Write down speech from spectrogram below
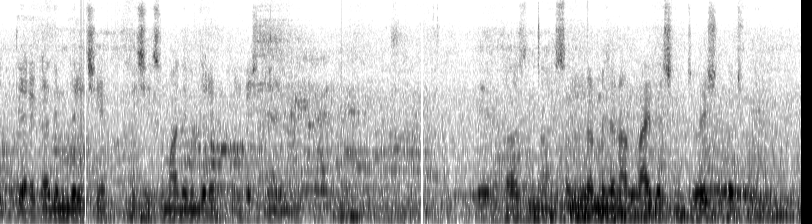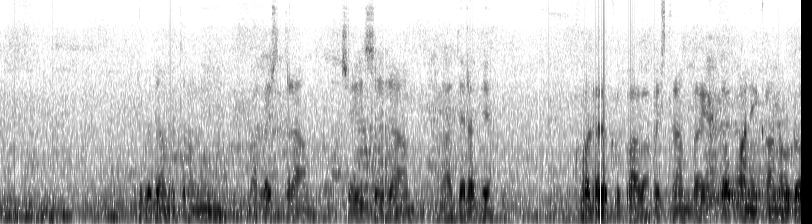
અત્યારે ગાંધી મંદિર છે, પછી સમાધિ મંદિરે, અને પછી ધ્યાન આજના સુંદર મજાના લાઈવ દર્શન જોઈ શકો છો. તો બધા મિત્રોને બાપેશ્રામ જય શ્રી રામ, રાધે રાધે. ખોડર કૃપા બાપેશ્રામભાઈ તોફાની કાનોડો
